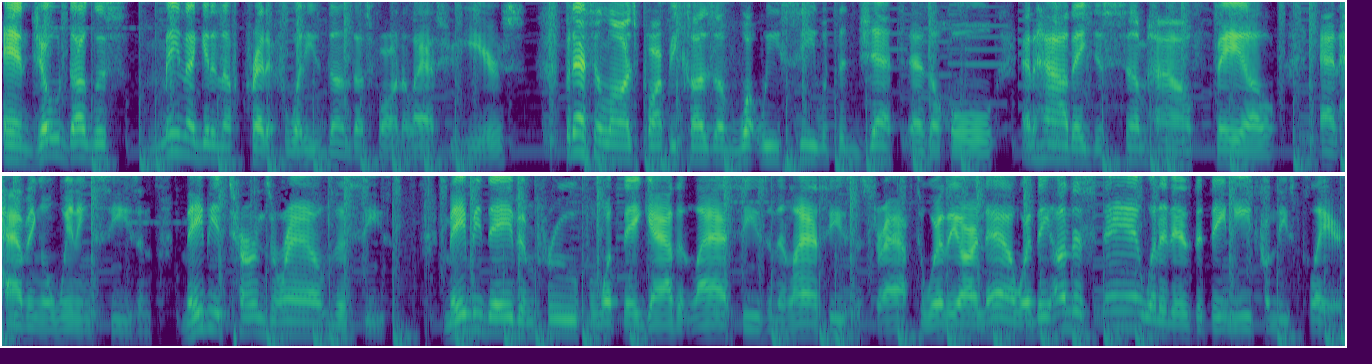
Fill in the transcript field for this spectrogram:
And Joe Douglas may not get enough credit for what he's done thus far in the last few years. But that's in large part because of what we see with the Jets as a whole and how they just somehow fail at having a winning season. Maybe it turns around this season. Maybe they've improved from what they gathered last season and last season's draft to where they are now, where they understand what it is that they need from these players.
